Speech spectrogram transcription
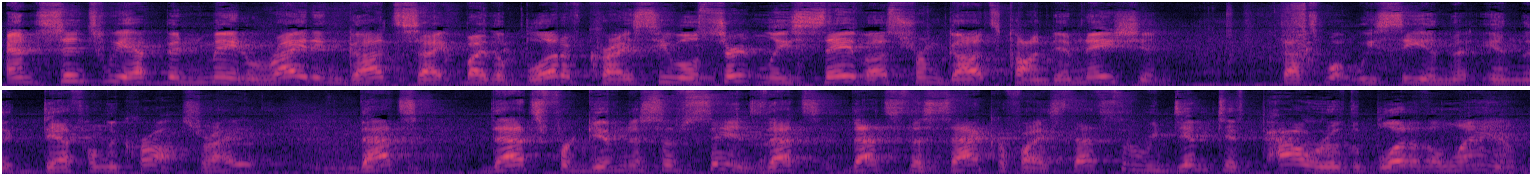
And since we have been made right in God's sight by the blood of Christ, he will certainly save us from God's condemnation. That's what we see in the, in the death on the cross, right? That's, that's forgiveness of sins. That's, that's the sacrifice. That's the redemptive power of the blood of the Lamb.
